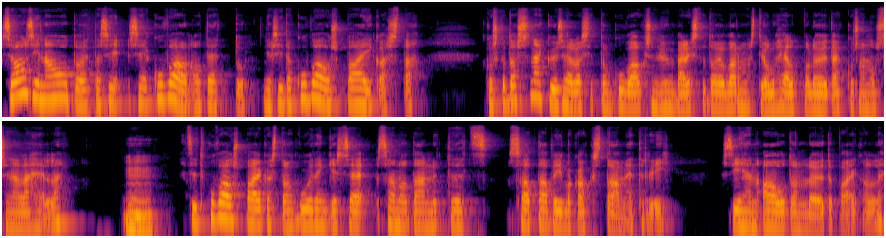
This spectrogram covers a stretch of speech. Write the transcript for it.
Se on siinä outo, että se, se kuva on otettu ja siitä kuvauspaikasta, koska tuossa näkyy selvästi tuon kuvauksen ympäristö, toi on varmasti ollut helppo löytää, kun se on ollut siinä lähellä. Mm. Sitten kuvauspaikasta on kuitenkin se, sanotaan nyt, että 100-200 metriä siihen auton löytöpaikalle.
